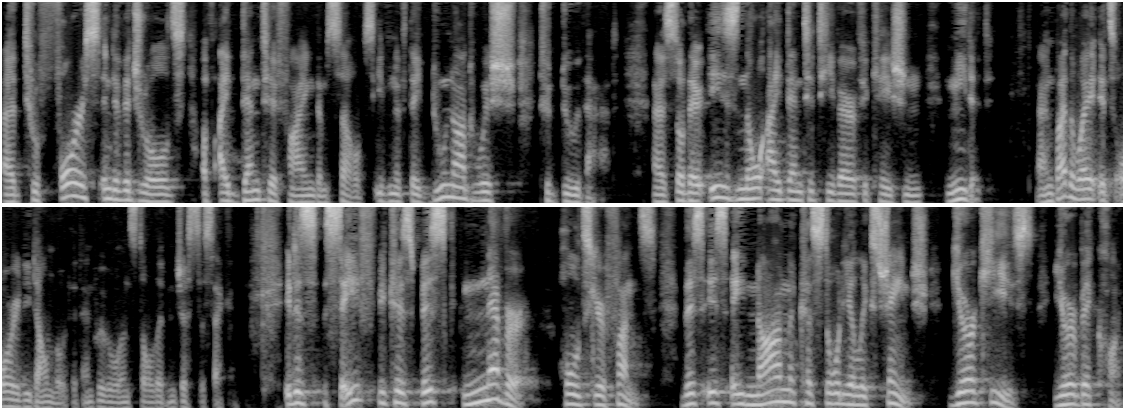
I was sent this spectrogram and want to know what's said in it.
uh, to force individuals of identifying themselves, even if they do not wish to do that. Uh, so there is no identity verification needed. And by the way, it's already downloaded and we will install it in just a second. It is safe because Bisq never holds your funds. This is a non-custodial exchange, your keys, your Bitcoin.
